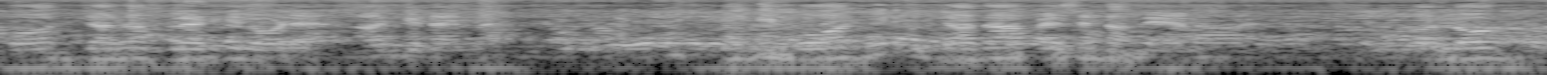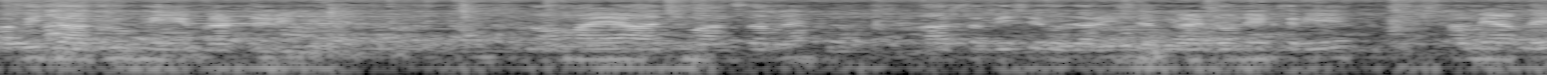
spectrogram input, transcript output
बहुत ज़्यादा ब्लड की लोड है आज के टाइम में क्योंकि बहुत ज़्यादा पेशेंट आते हैं उसमें और लोग अभी जागरूक नहीं है ब्लड देने के लिए तो आए हैं आज मानसा में। आप सभी से गुजारिश है ब्लड डोनेट करिए। हम यहाँ पे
